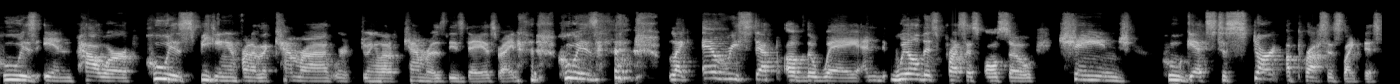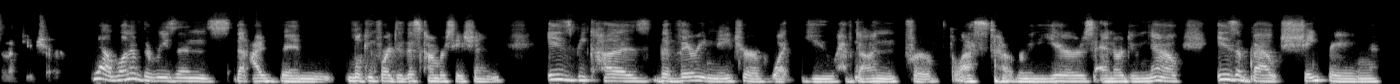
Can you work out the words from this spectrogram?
who is in power who is speaking in front of the camera. We're doing a lot of cameras these days right? Who is like every step of the way. And will this process also change who gets to start a process like this in the future? Yeah, one of the reasons that I've been looking forward to this conversation is because the very nature of what you have done for the last however many years and are doing now is about shaping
